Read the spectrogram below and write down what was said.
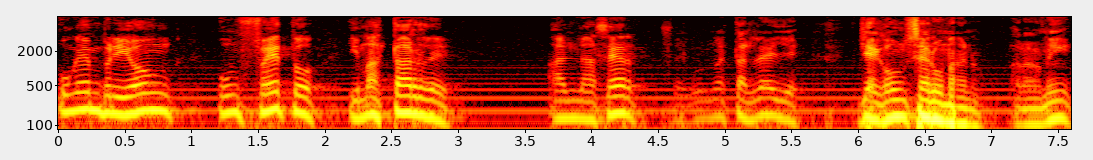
un embrión, un feto y más tarde al nacer, según nuestras leyes, llegó un ser humano. Para mí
